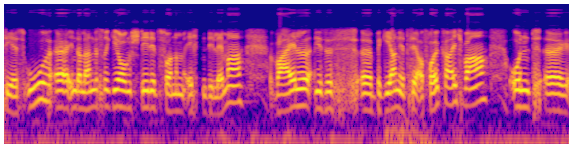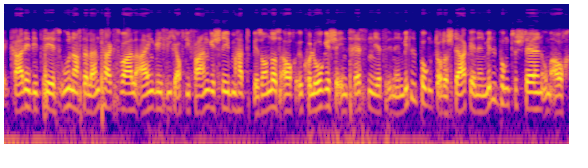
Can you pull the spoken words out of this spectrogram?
CSU äh, in der Landesregierung steht jetzt vor einem echten Dilemma, weil dieses äh, Begehren jetzt sehr erfolgreich war und äh, gerade die CSU nach der Landtagswahl eigentlich sich auf die Fahnen geschrieben hat, besonders auch ökologische Interessen jetzt in den Mittelpunkt oder stärker in den Mittelpunkt zu stellen, um auch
